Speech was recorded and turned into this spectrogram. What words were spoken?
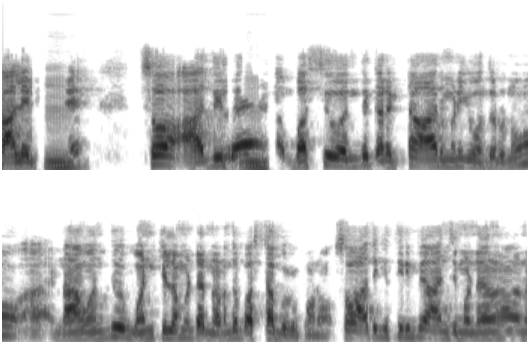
காலையில. சோ அதுல. பஸ் வந்து கரெக்டா ஆறு மணிக்கு வந்துடணும். நான் வந்து ஒன் கிலோமீட்டர் நடந்து பஸ் ஸ்டாப்புக்கு போகணும். சோ அதுக்கு திருப்பி அஞ்சு மணி நேரம்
